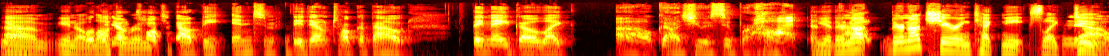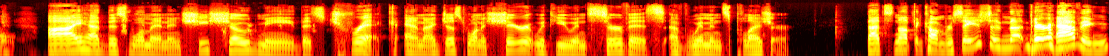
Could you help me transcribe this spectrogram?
yeah. um you know well, locker they don't room talk about the intimate they don't talk about they may go like oh god she was super hot yeah they're god. not they're not sharing techniques like no. dude i had this woman and she showed me this trick and i just want to share it with you in service of women's pleasure that's not the conversation that they're having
